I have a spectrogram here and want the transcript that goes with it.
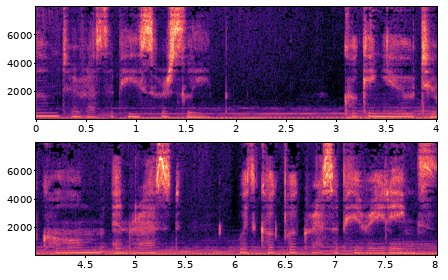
Welcome to Recipes for Sleep, cooking you to calm and rest with cookbook recipe readings.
